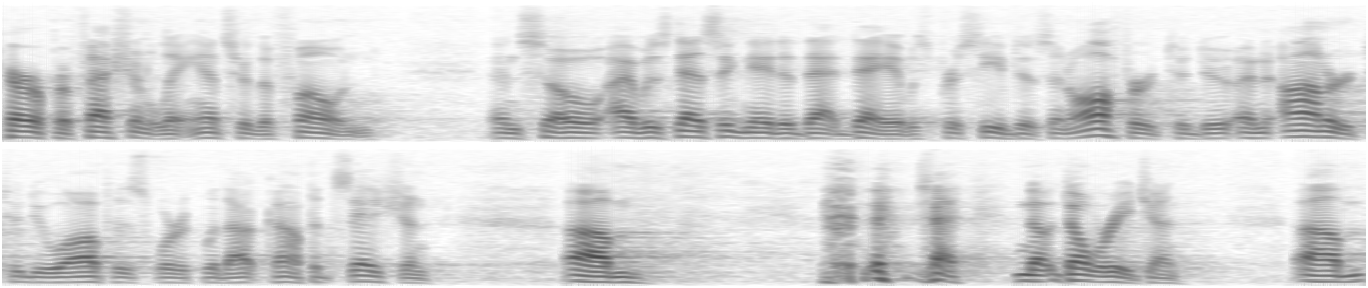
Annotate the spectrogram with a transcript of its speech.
paraprofessional to answer the phone. And so I was designated that day. It was perceived as an offer to do, an honor to do office work without compensation. Um, no, don't worry, Jen. Um,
